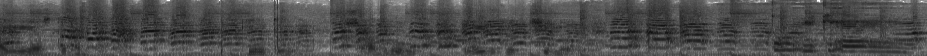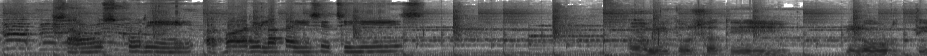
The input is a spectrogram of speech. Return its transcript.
আগিয়ে আসতে লাগল কিন্তু সাধু নির্ভীক ছিল। তুই কে সাহস করে আমার এলাকায় এসেছিস? আমি তোর সাথে লড়তে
